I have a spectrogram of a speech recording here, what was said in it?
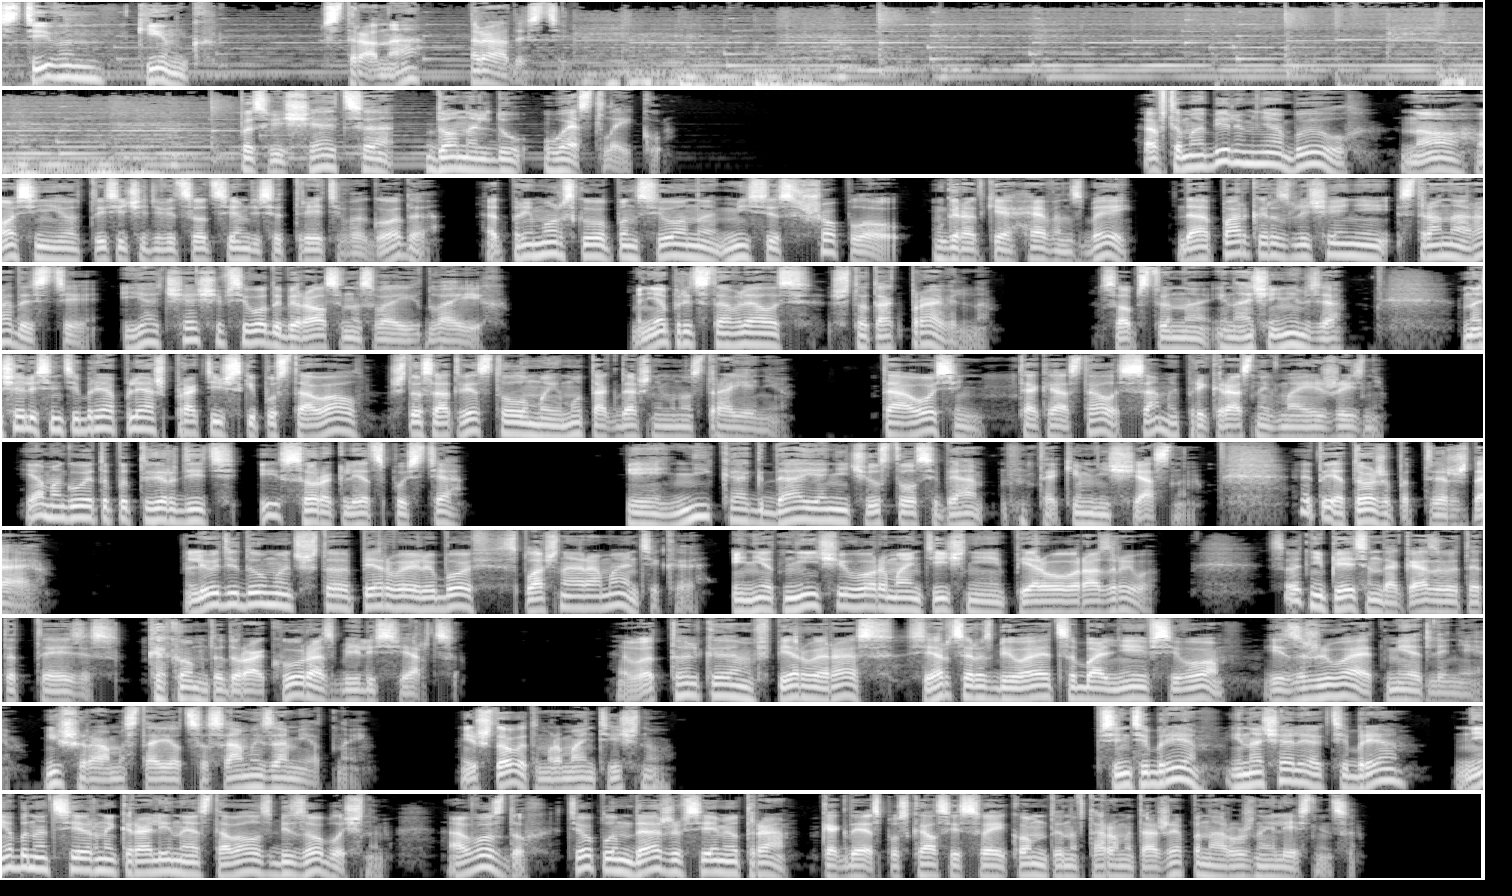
Стивен Кинг. Страна радости. Посвящается Дональду Уэстлейку. Автомобиль у меня был, но осенью 1973 года от приморского пансиона миссис Шоплоу в городке Хевенс-Бэй до парка развлечений «Страна радости» я чаще всего добирался на своих двоих. Мне представлялось, что так правильно. Собственно, иначе нельзя. В начале сентября пляж практически пустовал, что соответствовало моему тогдашнему настроению. Та осень так и осталась самой прекрасной в моей жизни. Я могу это подтвердить и 40 лет спустя. И никогда я не чувствовал себя таким несчастным. Это я тоже подтверждаю. Люди думают, что первая любовь — сплошная романтика, и нет ничего романтичнее первого разрыва. Сотни песен доказывают этот тезис. Какому-то дураку разбили сердце. Вот только в первый раз сердце разбивается больнее всего и заживает медленнее, и шрам остается самый заметный. И что в этом романтичного? В сентябре и начале октября небо над Северной Каролиной оставалось безоблачным, а воздух — теплым даже в семь утра, когда я спускался из своей комнаты на втором этаже по наружной лестнице.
